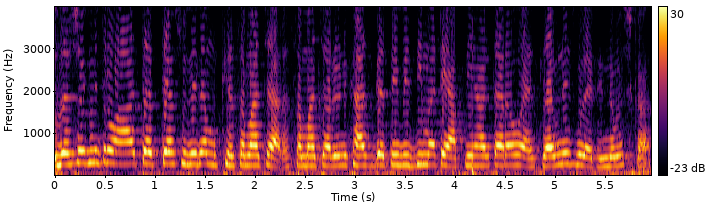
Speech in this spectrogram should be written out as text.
દર્શક મિત્રો, આ હતા અત્યાર સુધીના મુખ્ય સમાચાર. સમાચારોની ખાસ ગતિવિધિ માટે આપની નિહાળતા રહો. એસ લાઈવ ન્યૂઝ બુલેટિન નમસ્કાર.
